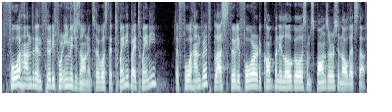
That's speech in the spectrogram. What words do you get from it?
434 images on it. So it was the 20 by 20, the 400 plus 34, the company logo, some sponsors, and all that stuff.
